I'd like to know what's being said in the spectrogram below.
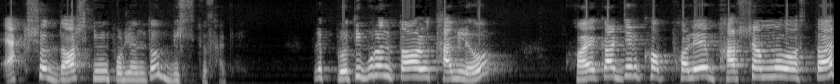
একশো দশ কিমি পর্যন্ত বিস্তৃত থাকে। প্রতিপূরণ তল থাকলেও ক্ষয়কার্যের ফলে ভারসাম্য অবস্থার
